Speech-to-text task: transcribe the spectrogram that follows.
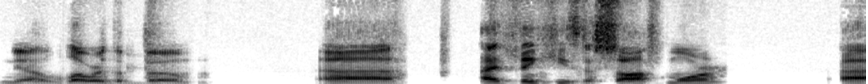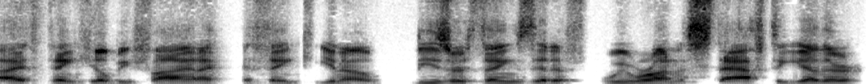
you know, lower the boom. Uh, I think he's a sophomore. Uh, I think he'll be fine. I, I think, you know, these are things that if we were on a staff together,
